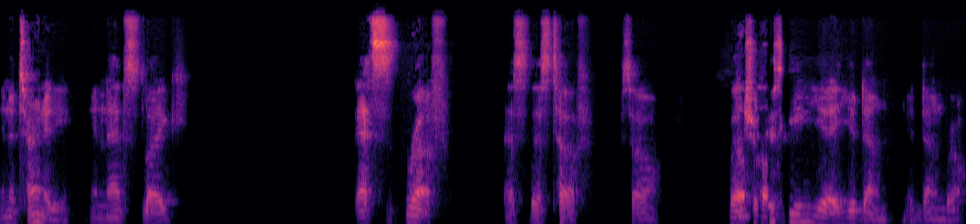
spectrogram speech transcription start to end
an eternity, and that's like that's rough. That's that's tough. So, but Trubisky, yeah, you're done. You're done, bro.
